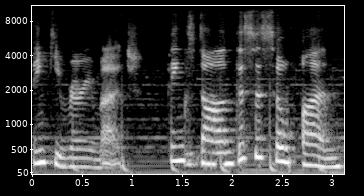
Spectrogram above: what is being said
Thank you very much. Thanks, Dawn. This is so fun.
